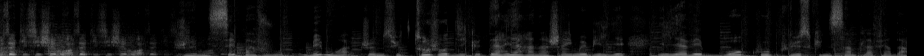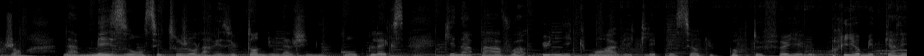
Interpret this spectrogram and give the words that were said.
Vous êtes ici chez moi. Vous êtes ici chez moi. Je ne sais pas vous, mais moi, je me suis toujours dit que derrière un achat immobilier, il y avait beaucoup plus qu'une simple affaire d'argent. La maison, c'est toujours la résultante d'une alchimie complexe qui n'a pas à voir uniquement avec l'épaisseur du portefeuille et le prix au mètre carré.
